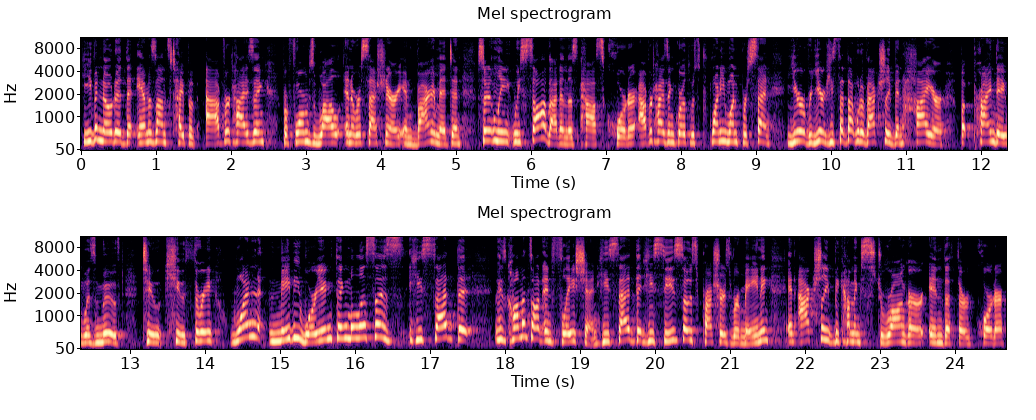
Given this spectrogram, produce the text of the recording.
He even noted that Amazon's type of advertising performs well in a recessionary environment. And certainly we saw that in this past quarter. Advertising growth was 21% year over year. He said that would have actually been higher, but Prime Day was moved to Q3. One maybe worrying thing, Melissa, is he said that his comments on inflation, he said that he sees those pressures remaining and actually becoming stronger in the third quarter.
